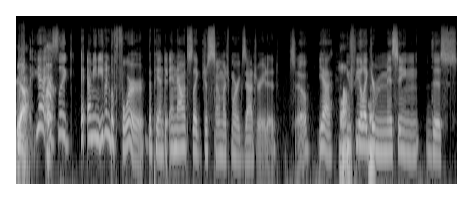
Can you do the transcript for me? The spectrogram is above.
Yeah. Yeah, it's like I- I mean, even before the pandemic, and now it's like just so much more exaggerated. So yeah, Yeah. you feel like you're missing this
